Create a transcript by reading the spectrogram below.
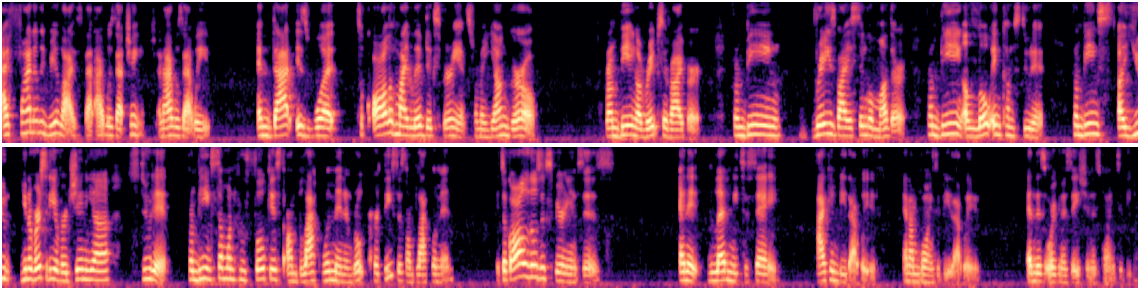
I finally realized that I was that change and I was that wave. And that is what took all of my lived experience from a young girl, from being a rape survivor, from being raised by a single mother, from being a low income student, from being a U- University of Virginia student, from being someone who focused on Black women and wrote her thesis on Black women. It took all of those experiences and it led me to say, I can be that wave and I'm going to be that wave. And this organization is going to be.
